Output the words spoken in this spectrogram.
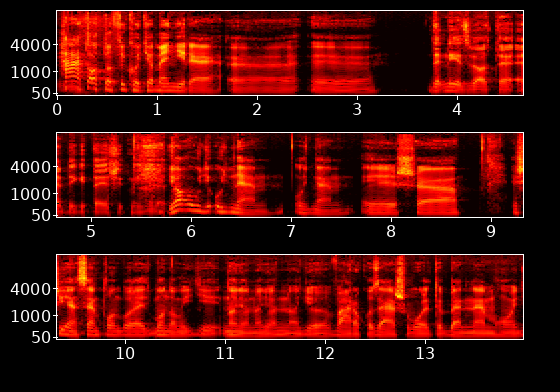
Hát attól függ, hogyha mennyire... Ö, ö... De nézve a te eddigi teljesítményedet. Ja, úgy, úgy nem, úgy nem. És, és ilyen szempontból egy, mondom, így nagyon-nagyon nagy várakozás volt bennem, hogy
